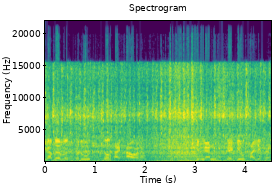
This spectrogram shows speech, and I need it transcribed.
ดีครับเดี๋ยวมาดูช่วงถ่ายข้าวนะครับทีมงานเสียกิ้วสายลิฟต์ครับ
